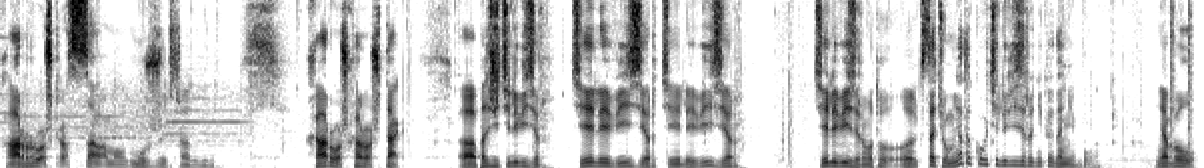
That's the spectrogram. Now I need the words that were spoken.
Хорош, красава, мужик сразу видно. Хорош, хорош. Так, э, подожди, телевизор. Телевизор, телевизор. Телевизор. Вот, э, кстати, у меня такого телевизора никогда не было. У меня был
